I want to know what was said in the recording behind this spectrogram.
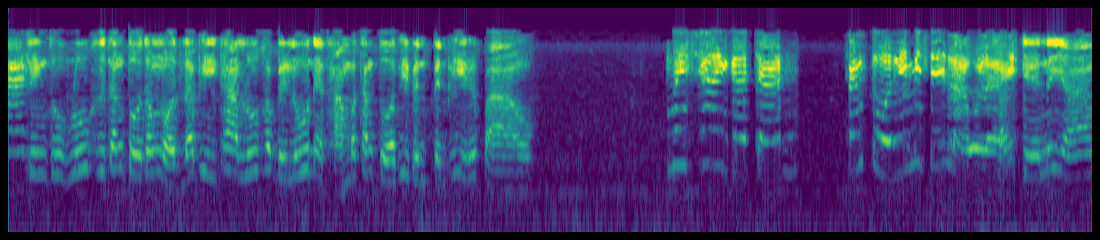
ารย์สิ่งถูกรู้คือทั้งตัวทั้งหมด แล้วพี่ธาตุรู้เข้าไปรู้เนี่ยถามว่าทั้งตัวพี่เป็นเป็นพี่หรือเปล่า ไม่ใช่ค่ะอาจารย์ทั้งตัวนี้ไม่ใช่เราเลชัย ดเจนหรือยัง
